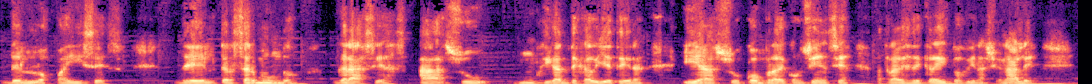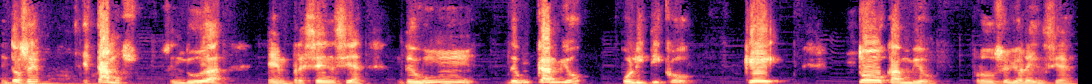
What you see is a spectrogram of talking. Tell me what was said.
de los países del tercer mundo gracias a su gigantesca billetera y a su compra de conciencia a través de créditos binacionales. Entonces, estamos sin duda en presencia de un, de un cambio político que todo cambio produce violencia,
